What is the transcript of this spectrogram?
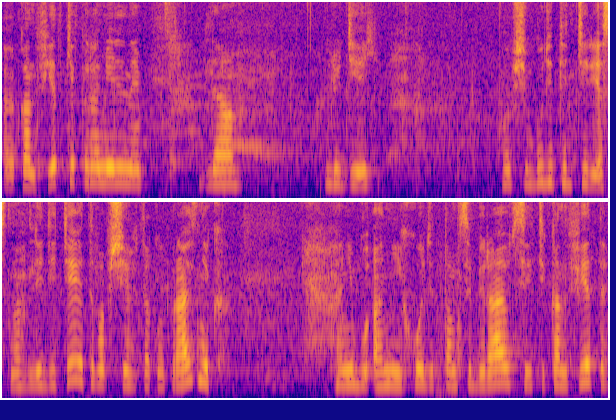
э, конфетки карамельные для людей. В общем, будет интересно. Для детей это вообще такой праздник. Они, они ходят там, собирают все эти конфеты.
